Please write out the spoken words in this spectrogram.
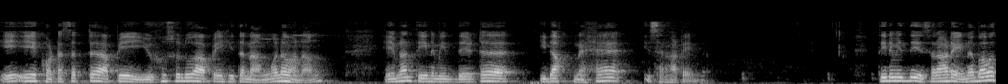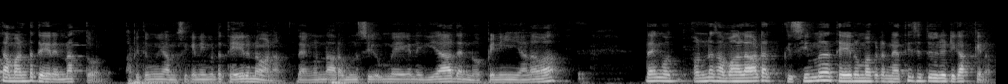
ඒ ඒ කොටසට අපේ යහුසුලුව අපේ හිත නංවනවා නම් එහෙනම් තීන මිද්දේට ඉඩක් නැහැ ඉස්සරහට එන්න. තීන මිද්දේ ඉස්සරහට එන බව Tamanට තේරෙන්නත් ඕන. අපි තුමු යම්ස කෙනෙකුට තේරෙනවා නම් දැන් ඔන්න අරමුණු සියුම් මේගෙන ගියා දැන් නොපෙනී යනවා. දැන් ඔන්න සමාලාවට කිසිම තේරුමකට නැති සිතුවිලි ටිකක් එනවා.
